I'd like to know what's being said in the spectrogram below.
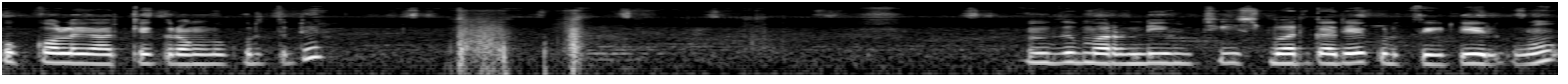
கொக்கோலா யார் கேட்குறவங்கள கொடுத்துட்டு வந்து மறுபடியும் சீஸ் பர்கரே கொடுத்துக்கிட்டே இருக்கணும்.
